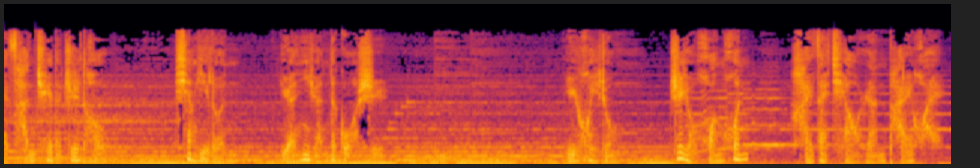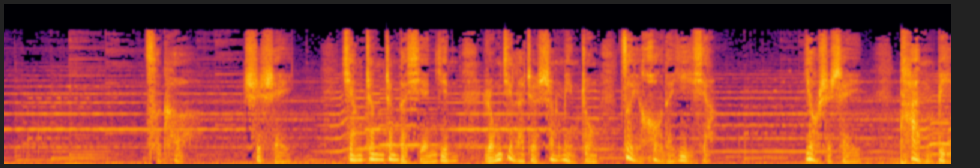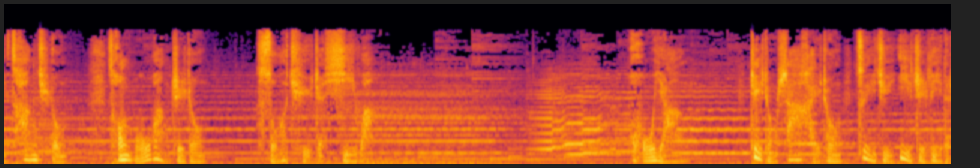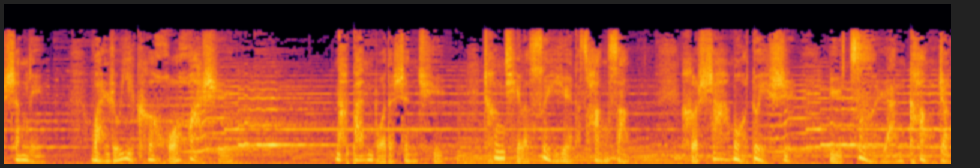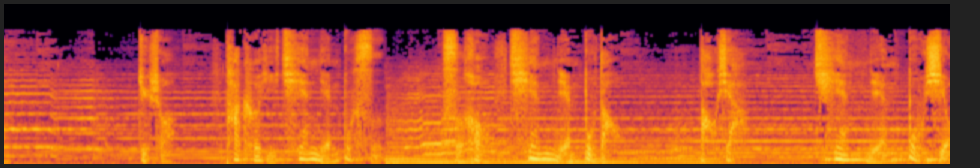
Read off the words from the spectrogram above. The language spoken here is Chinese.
在残缺的枝头，像一轮圆圆的果实。余晖中，只有黄昏还在悄然徘徊。此刻，是谁将铮铮的弦音融进了这生命中最后的意象？又是谁探壁苍穹，从无望之中索取着希望？胡杨，这种沙海中最具意志力的生灵，宛如一颗活化石。那斑驳的身躯，撑起了岁月的沧桑，和沙漠对视，与自然抗争。据说，它可以千年不死，死后千年不倒，倒下千年不朽。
